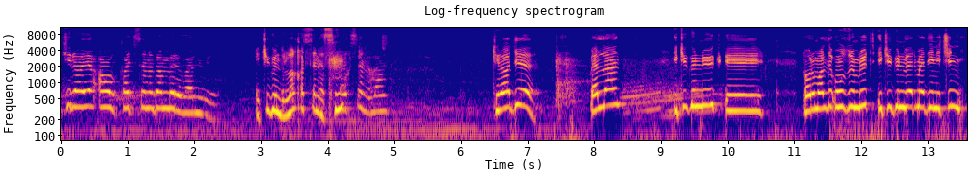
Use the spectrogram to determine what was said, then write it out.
kiraya al. Kaç seneden beri vermiyor. İki gündür lan kaç senesi? Kaç sene lan? Kiracı. Ben lan. iki günlük eee, normalde 10 zümrüt iki gün vermediğin için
